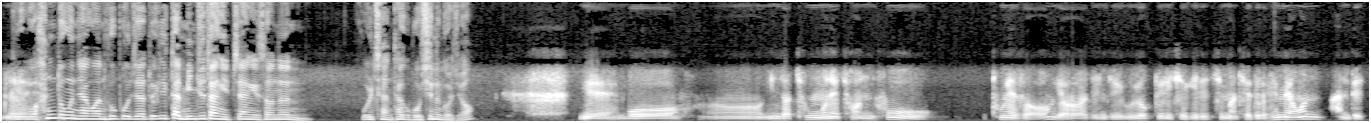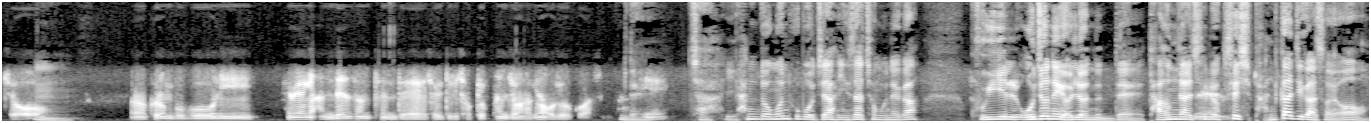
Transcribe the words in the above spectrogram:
네. 그리고 한동훈 장관 후보자도 일단 민주당 입장에서는 옳지 않다고 보시는 거죠. 예, 뭐, 어, 인사청문회 전후 통해서 여러 가지 이제 의혹들이 제기됐지만 제대로 해명은 안 됐죠. 음. 어, 그런 부분이 해명이 안 된 상태인데 저희들이 적격 판정을 하기는 어려울 것 같습니다. 네. 예. 자, 이 한동훈 후보자 인사청문회가 9일 오전에 열렸는데 다음 날 새벽 네. 3시 반까지 가서요.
